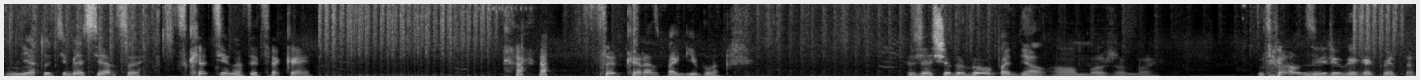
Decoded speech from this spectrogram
Нет у тебя сердца. Скотина ты такая. Столько раз погибла. Сейчас еще другого поднял. О, боже мой. Да он зверюга какой-то.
